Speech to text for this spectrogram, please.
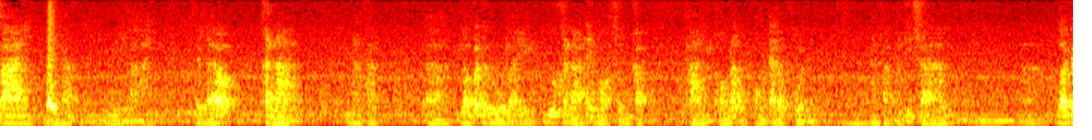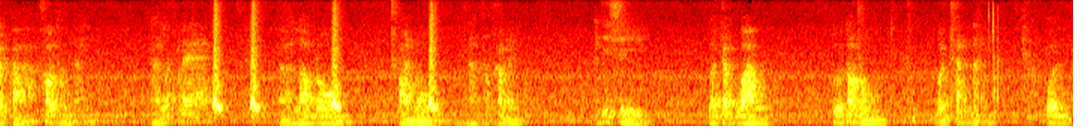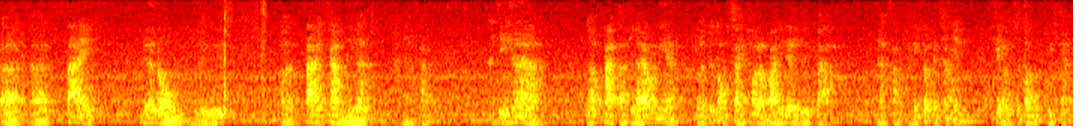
ทรายนะครับมีหลาย เสร็จแล้วขนาดนะครับเเราก็จะดูอะไรดูขนาดให้เหมาะสมกับฐานของหน้าอกของแต่ละคนนะครับอันที่สามเเราจะผ่าเข้าทางไหนฐานรักแร้เอ่อลาโนมปานโนมนะครับเข้าได้อันที่สี่เราจะวาง ตัวเต้านมบนชั้นไหน บนใต้เนื้อนมหรือเอ่อใต้กล้ามเนื้อนะครับอันที่ห้าแล้วผ่าตัดแล้วเนี่ย เราจะต้องใส่ท่อระบายเลือดหรือเปล่านะครับอันนี้ก็เป็นประเด็นที่เราจะต้องคุยกัน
